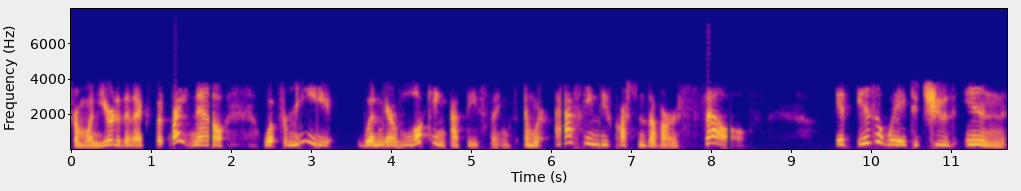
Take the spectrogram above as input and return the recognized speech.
from one year to the next. But right now, what for me, when we are looking at these things and we're asking these questions of ourselves, it is a way to choose in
